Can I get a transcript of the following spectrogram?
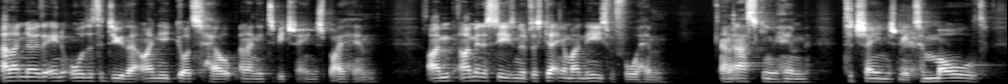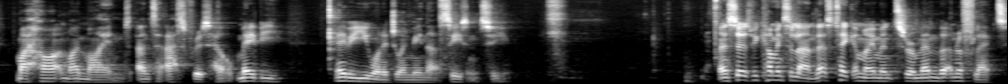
And I know that in order to do that, I need God's help and I need to be changed by Him. I'm, I'm in a season of just getting on my knees before Him and asking Him to change me, to mold my heart and my mind, and to ask for His help. Maybe, maybe you want to join me in that season too. And so, as we come into land, let's take a moment to remember and reflect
